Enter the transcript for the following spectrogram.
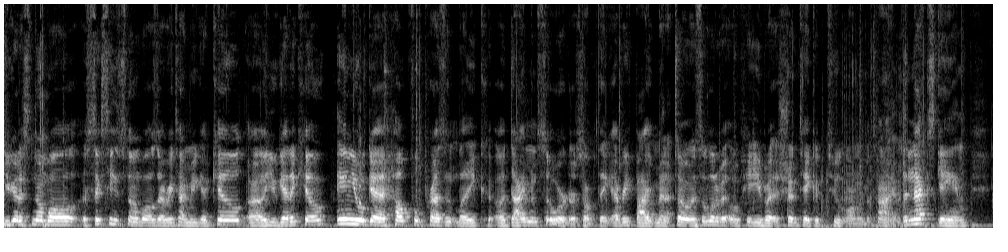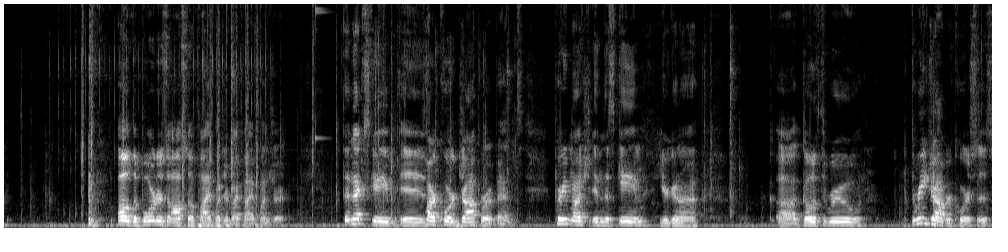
you get a snowball, 16 snowballs every time you get killed, uh, you get a kill, and you will get a helpful present like a diamond sword or something every five minutes. So it's a little bit OP, but it shouldn't take too long of a time. The next game, oh, the board is also 500 by 500. The next game is Parkour Dropper Event. Pretty much in this game, you're gonna uh, go through three dropper courses,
